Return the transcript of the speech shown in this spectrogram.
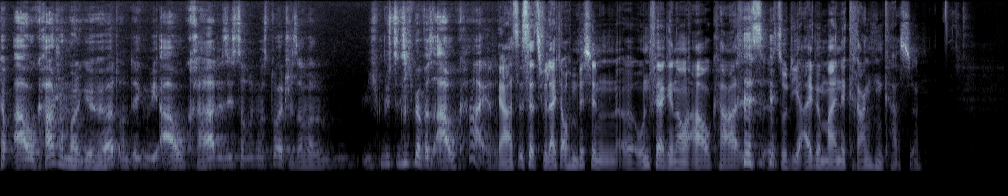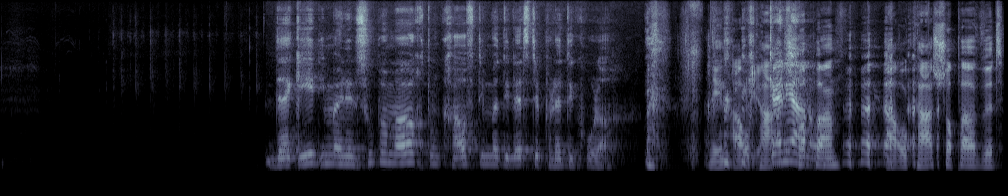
habe AOK schon mal gehört und irgendwie AOK, das ist doch irgendwas Deutsches, aber ich wüsste nicht mehr, was AOK ist. Ja, es ist jetzt vielleicht auch ein bisschen äh, unfair, genau. AOK ist äh, so die allgemeine Krankenkasse. Der geht immer in den Supermarkt und kauft immer die letzte Palette Cola. Nee, ein AOK-Shopper AOK wird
